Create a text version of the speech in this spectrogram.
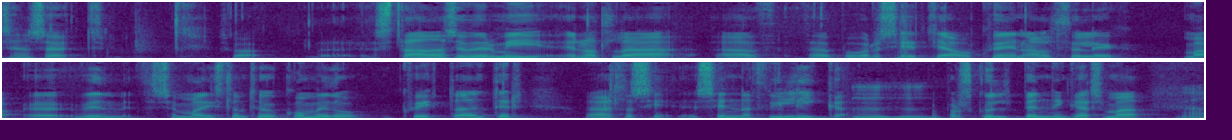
sem sagt sko, staðan sem við erum í er náttúrulega að það er búið að setja ákveðin alþjóðleg uh, viðmið sem að Ísland hefur komið og kvittað undir að ætla að sinna því líka mm -hmm. bara skuldbendingar sem að Já.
